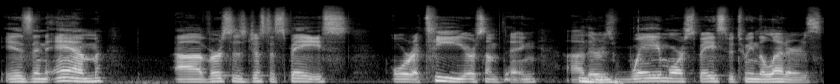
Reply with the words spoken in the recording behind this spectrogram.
is an M uh, versus just a space or a T or something, uh, Mm-hmm. there's way more space between the letters.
